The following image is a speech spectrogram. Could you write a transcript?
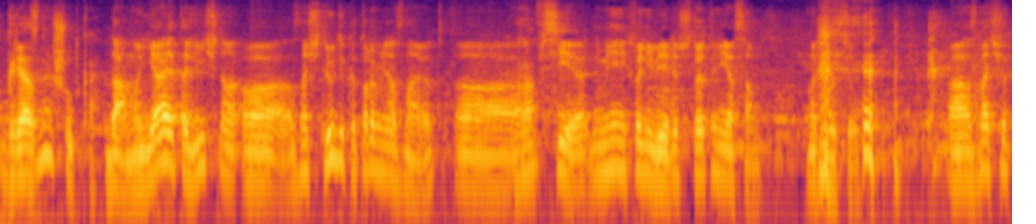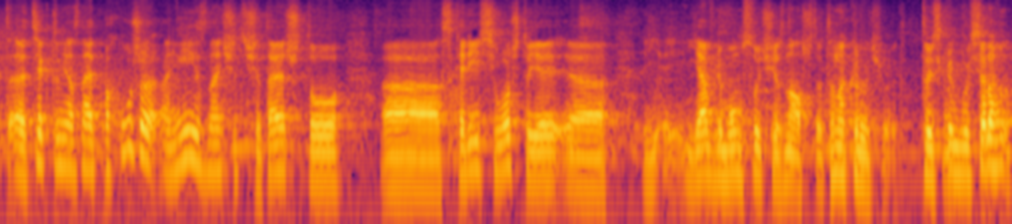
грязная шутка. Да, но я это лично, э, значит, люди, которые меня знают, э, все, мне никто не верит, что это не я сам накрутил. А, Значит, э, те, кто меня знает похуже, они, значит, считают, что, скорее всего, что я, я в любом случае знал, что это накручивают. То есть, как бы все равно,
